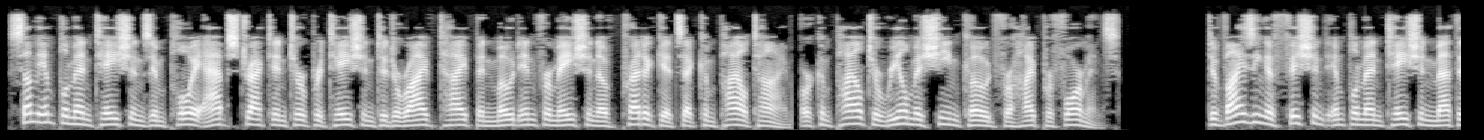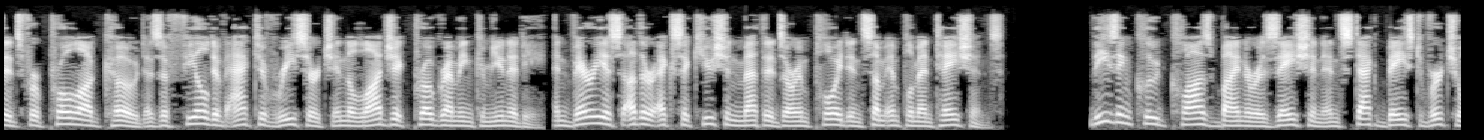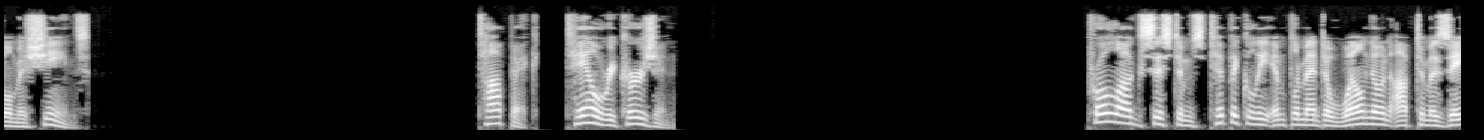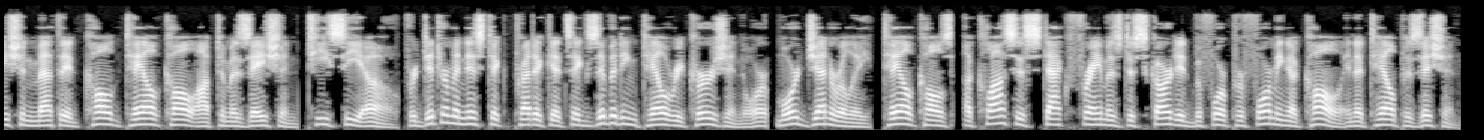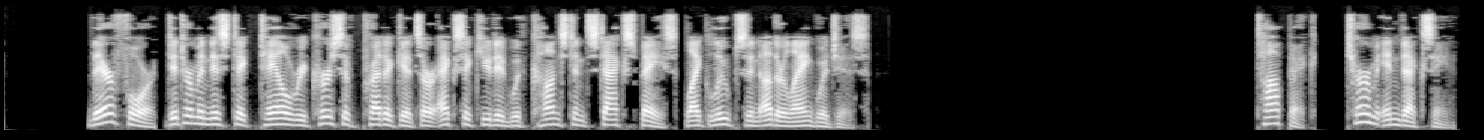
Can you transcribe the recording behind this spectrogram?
Some implementations employ abstract interpretation to derive type and mode information of predicates at compile time, or compile to real machine code for high performance. Devising efficient implementation methods for Prolog code is a field of active research in the logic programming community, and various other execution methods are employed in some implementations. These include clause binarization and stack-based virtual machines. Tail recursion Prolog systems typically implement a well-known optimization method called tail call optimization for deterministic predicates exhibiting tail recursion or, more generally, tail calls. A class's stack frame is discarded before performing a call in a tail position. Therefore, deterministic tail recursive predicates are executed with constant stack space, like loops in other languages. Term indexing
